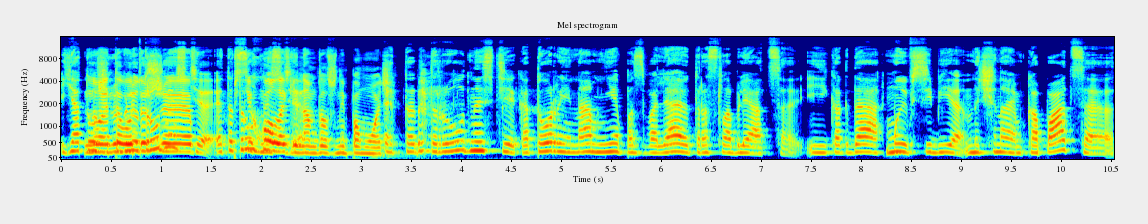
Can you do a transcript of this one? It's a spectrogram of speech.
я тоже Но это люблю вот трудности. Это психологи трудности. нам должны помочь. Это трудности, которые нам не позволяют расслабляться. И когда мы в себе начинаем копаться,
